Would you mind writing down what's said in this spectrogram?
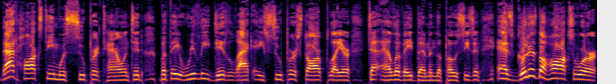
That Hawks team was super talented, but they really did lack a superstar player to elevate them in the postseason. As good as the Hawks were,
